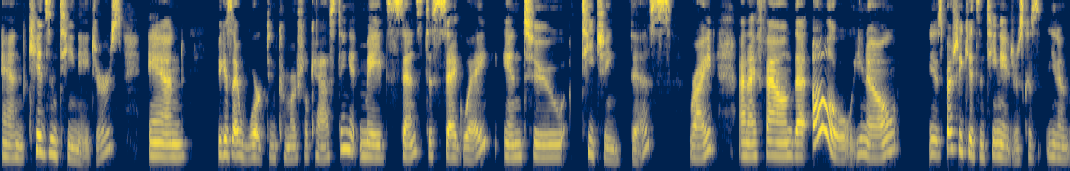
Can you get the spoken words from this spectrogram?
and kids and teenagers, and because I worked in commercial casting, it made sense to segue into teaching this, right? And I found that, oh, you know, especially kids and teenagers, because, you know,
